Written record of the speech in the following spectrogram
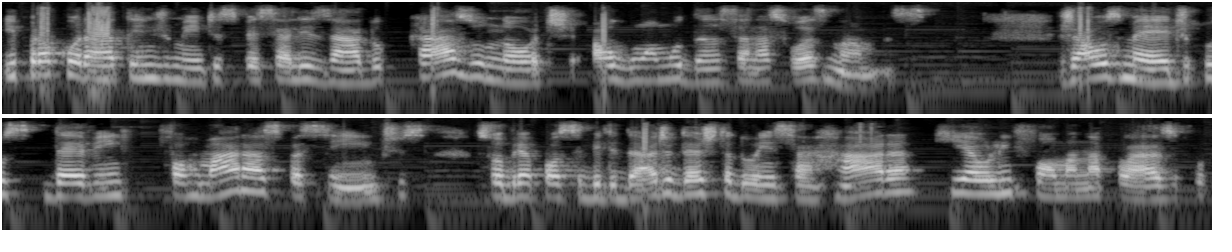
e procurar atendimento especializado caso note alguma mudança nas suas mamas. Já os médicos devem informar as pacientes sobre a possibilidade desta doença rara, que é o linfoma anaplásico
